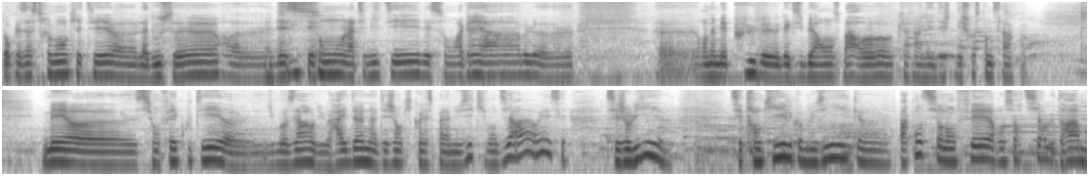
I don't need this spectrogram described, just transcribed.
donc les instruments qui étaient euh, la douceur, euh, les sons, l'intimité, les sons agréables. Euh, on n'aimait plus l'exubérance baroque, des, choses comme ça. Mais euh, si on fait écouter euh, du Mozart ou du Haydn à des gens qui connaissent pas la musique, ils vont dire Ah oui, c'est joli, c'est tranquille comme musique. Par contre, si on en fait ressortir le drame,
